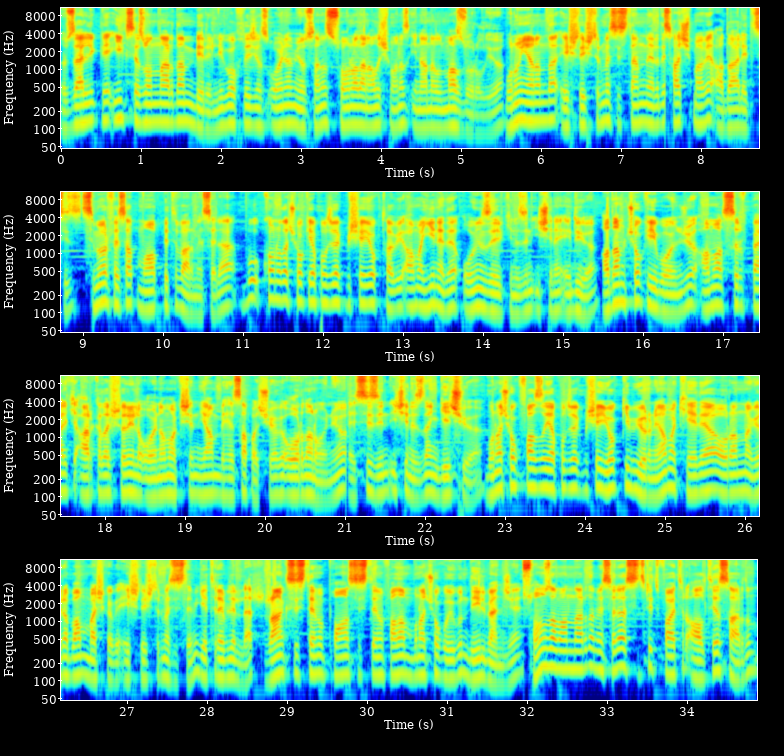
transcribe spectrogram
Özellikle ilk sezonlardan beri League of Legends oynamıyorsanız sonradan alışmanız inanılmaz zor oluyor. Bunun yanında eşleştirme sistemleri de saçma ve adaletsiz. Smurf hesap muhabbeti var mesela. Bu konuda çok yapılacak bir şey yok tabi ama yine de oyun zevkinizin içine ediyor. Adam çok iyi bir oyuncu ama sırf belki arkadaşlarıyla oynamak için yan bir hesap açıyor ve oradan oynuyor. E sizin içinizden geçiyor. Buna çok fazla yapılacak bir şey yok gibi görünüyor ama KDA oranına göre bambaşka bir eşleştirme sistemi getirebilirler. Rank sistemi, puan sistemi falan buna çok uygun değil bence. Son zamanlarda mesela Street Fighter 6'ya sardım.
